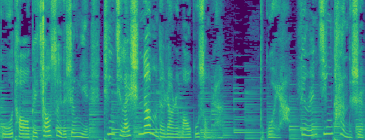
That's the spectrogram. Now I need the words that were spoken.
骨头被敲碎的声音听起来是那么的让人毛骨悚然。不过呀，令人惊叹的是，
